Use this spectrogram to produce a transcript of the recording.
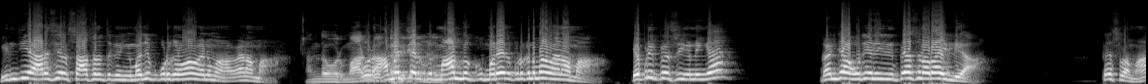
இந்திய அரசியல் சாசனத்துக்கு நீங்கள் மதிப்பு கொடுக்கணுமா வேணுமா வேணாமா? அந்த ஒரு ஒரு அமைச்சருக்கு மாண்புக்கு மரியாதை கொடுக்கணுமா வேணாமா? எப்படி பேசுவீங்க நீங்க? கஞ்சா உதயநிதி பேசினாரா இல்லையா? பேசலாமா?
